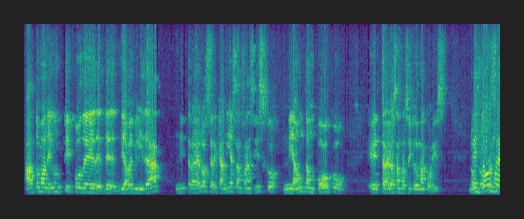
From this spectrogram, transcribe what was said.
ha tomado ningún tipo de, de, de, ni traerlo a cercanía a San Francisco, ni aún tampoco eh, traerlo a San Francisco de Macorís. Entonces,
